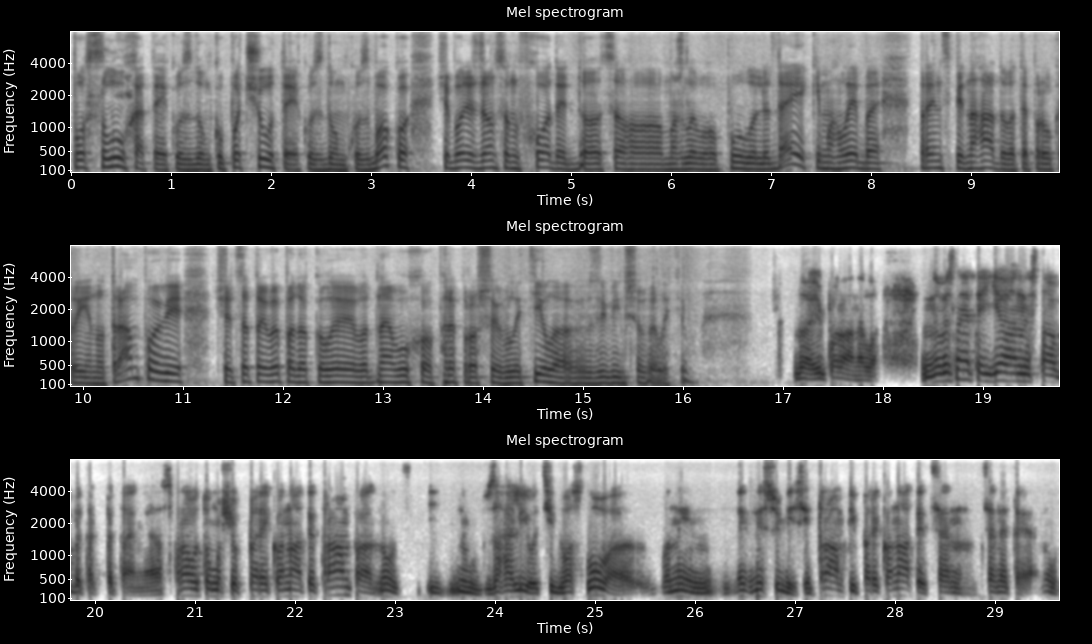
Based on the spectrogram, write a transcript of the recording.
Послухати якусь думку, почути якусь думку з боку, чи Борис Джонсон входить до цього можливого пулу людей, які могли би в принципі нагадувати про Україну Трампові, чи це той випадок, коли в одне вухо перепрошую, влетіло, в інше вилетіло? Да, і поранило. Ну, ви знаєте, я не став би так питання. Справа в тому, що переконати Трампа, ну ну взагалі, оці два слова вони не, не сумісні. Трамп і переконати це, це не те. Ну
